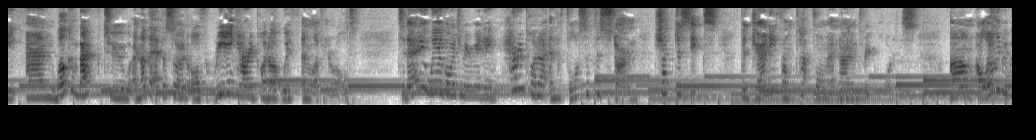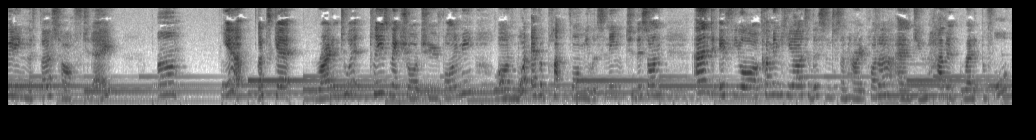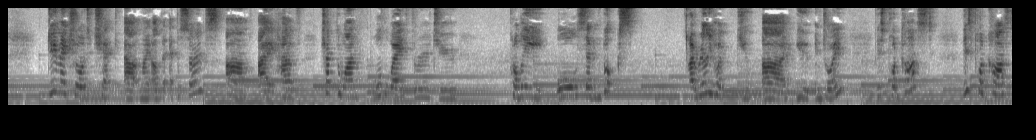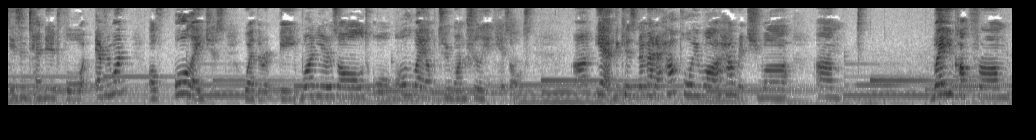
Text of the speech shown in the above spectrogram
everybody, and welcome back to another episode of Reading Harry Potter with an 11 year old. Today we are going to be reading Harry Potter and the Philosopher's Stone, Chapter 6 The Journey from Platform at 9 and 3 Quarters. Um, I'll only be reading the first half today. Um, yeah, let's get right into it. Please make sure to follow me on whatever platform you're listening to this on and if you're coming here to listen to some Harry Potter and you haven't read it before, do make sure to check out my other episodes. Um, I have chapter one all the way through to probably all seven books. I really hope you uh, you enjoyed this podcast. This podcast is intended for everyone of all ages, whether it be one years old or all the way up to one trillion years old. Uh, yeah, because no matter how poor you are, how rich you are, um, where you come from,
